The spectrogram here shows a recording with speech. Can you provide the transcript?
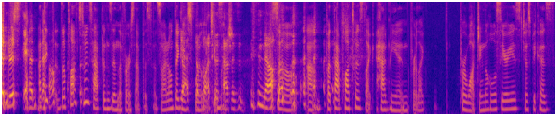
understand Now. I think the plot twist happens in the first episode, so I don't think I'm yes, the spoiling plot too twist much. happens. In, no, So, um, but that plot twist like had me in for like for watching the whole series, just because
